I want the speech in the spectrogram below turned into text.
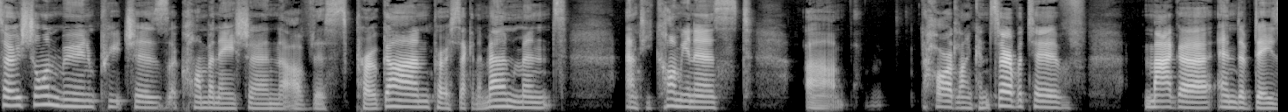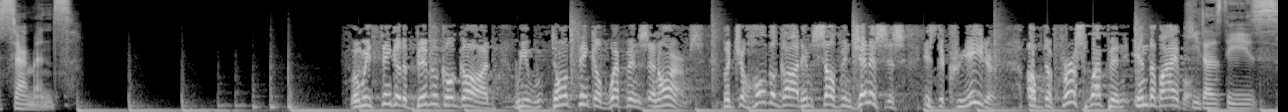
So, Sean Moon preaches a combination of this pro gun, pro Second Amendment, anti communist, um, hardline conservative, MAGA, end of days sermons. When we think of the biblical God, we don't think of weapons and arms. But Jehovah God himself in Genesis is the creator of the first weapon in the Bible. He does these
